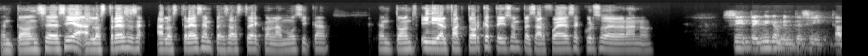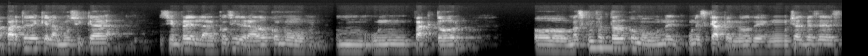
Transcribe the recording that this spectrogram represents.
Entonces, sí, a los tres, a los tres empezaste con la música. Entonces, y el factor que te hizo empezar fue ese curso de verano. Sí, técnicamente sí. Aparte de que la música siempre la he considerado como un, factor, o más que un factor, como un, un, escape, ¿no? De muchas veces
